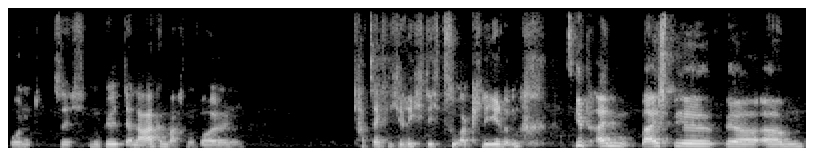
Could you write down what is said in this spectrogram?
und sich ein Bild der Lage machen wollen, tatsächlich richtig zu erklären. Es gibt ein Beispiel, wir ähm,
